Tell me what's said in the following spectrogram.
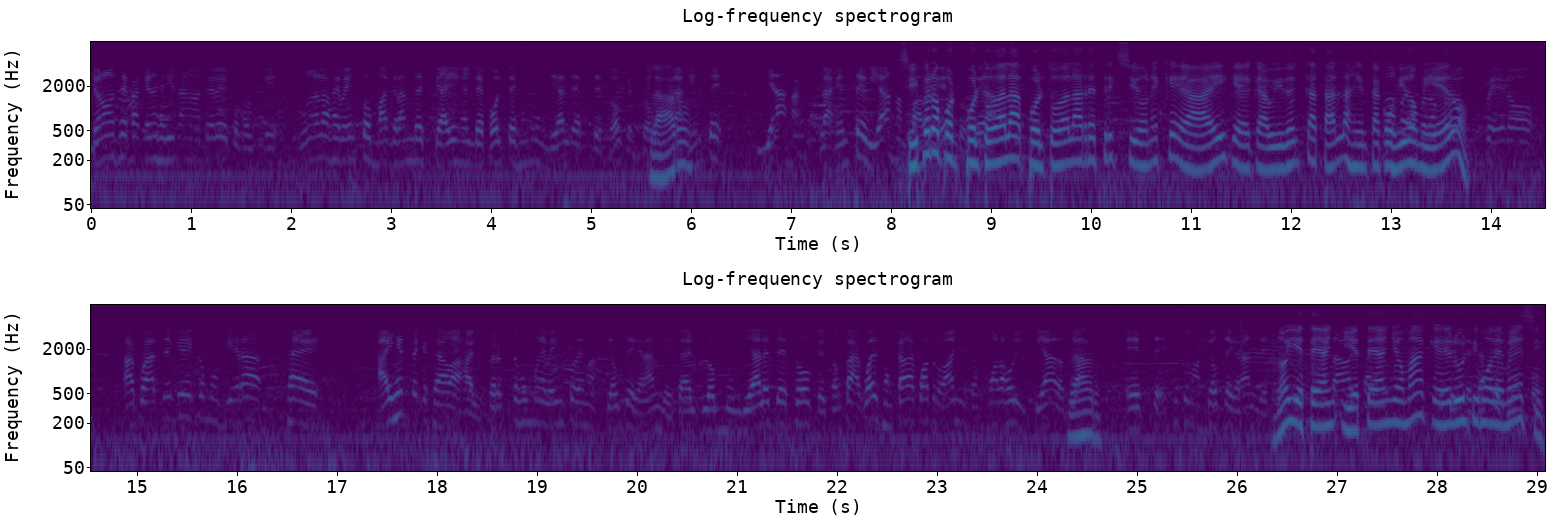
Yo no sé para qué necesitan hacer esto, porque uno de los eventos más grandes que hay en el deporte es un mundial de, de soccer. So, Claro. La gente viaja, la gente viaja. Sí, pero por, esto, por, o sea, toda la, por todas las restricciones que hay, que, que ha habido en Qatar, la gente ha cogido pero- miedo. Pero, pero acuérdate que como quiera, o sea, eh, hay gente que se va a bajar, pero esto es un evento de grande. O sea, el- los mundiales de soccer son cada, ¿cuál? son cada cuatro años, son como las Olimpiadas. o sea, Claro. este, esto es demasiado de grande. No, y este año, y este año más, que es el último de Messi.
